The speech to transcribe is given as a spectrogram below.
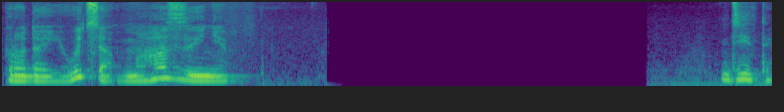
продаються в магазині. Діти,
